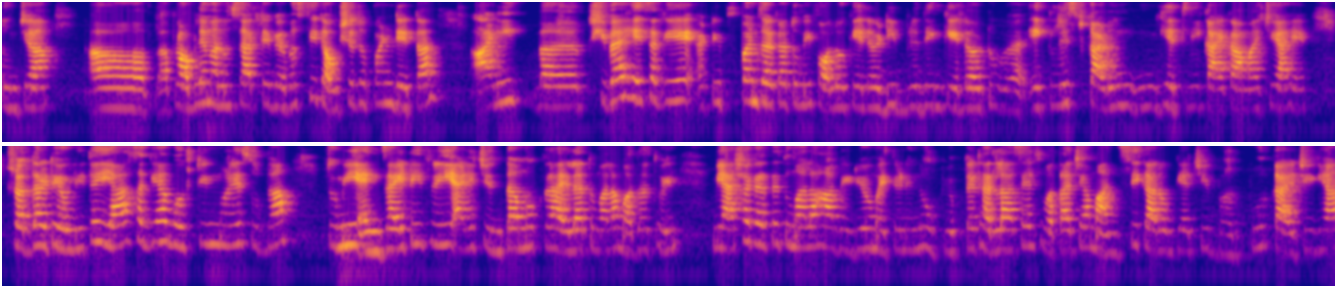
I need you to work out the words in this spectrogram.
तुमच्या प्रॉब्लेम अनुसार ते व्यवस्थित औषधं पण देतात. आणि शिवाय हे सगळे टिप्स पण जर का तुम्ही फॉलो केलं डीप ब्रिदिंग केलं टू एक लिस्ट काढून घेतली काय कामाची आहे श्रद्धा ठेवली तर या सगळ्या गोष्टींमुळे सुद्धा तुम्ही एन्झायटी फ्री आणि चिंतामुक्त राहायला तुम्हाला मदत होईल. मी आशा करते तुम्हाला हा व्हिडिओ मैत्रिणींनी उपयुक्त ठरला असेल. स्वतःच्या मानसिक आरोग्याची भरपूर काळजी घ्या.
